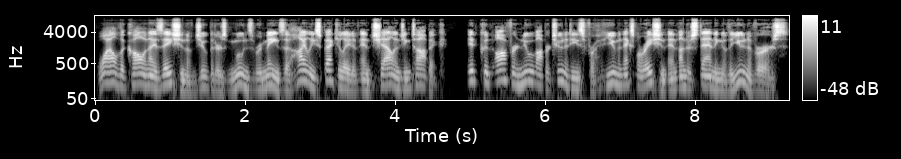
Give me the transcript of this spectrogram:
while the colonization of Jupiter's moons remains a highly speculative and challenging topic, it could offer new opportunities for human exploration and understanding of the universe.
